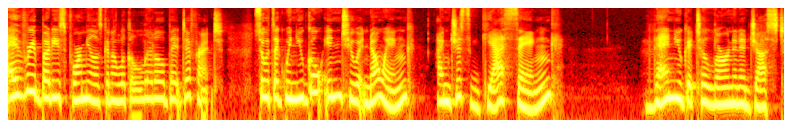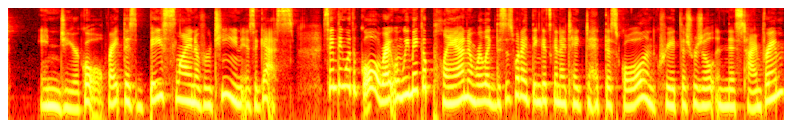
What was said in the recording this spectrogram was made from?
Everybody's formula is going to look a little bit different. So it's like when you go into it knowing, I'm just guessing, then you get to learn and adjust into your goal, right? This baseline of routine is a guess. Same thing with a goal, right? When we make a plan and we're like, this is what I think it's going to take to hit this goal and create this result in this time frame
